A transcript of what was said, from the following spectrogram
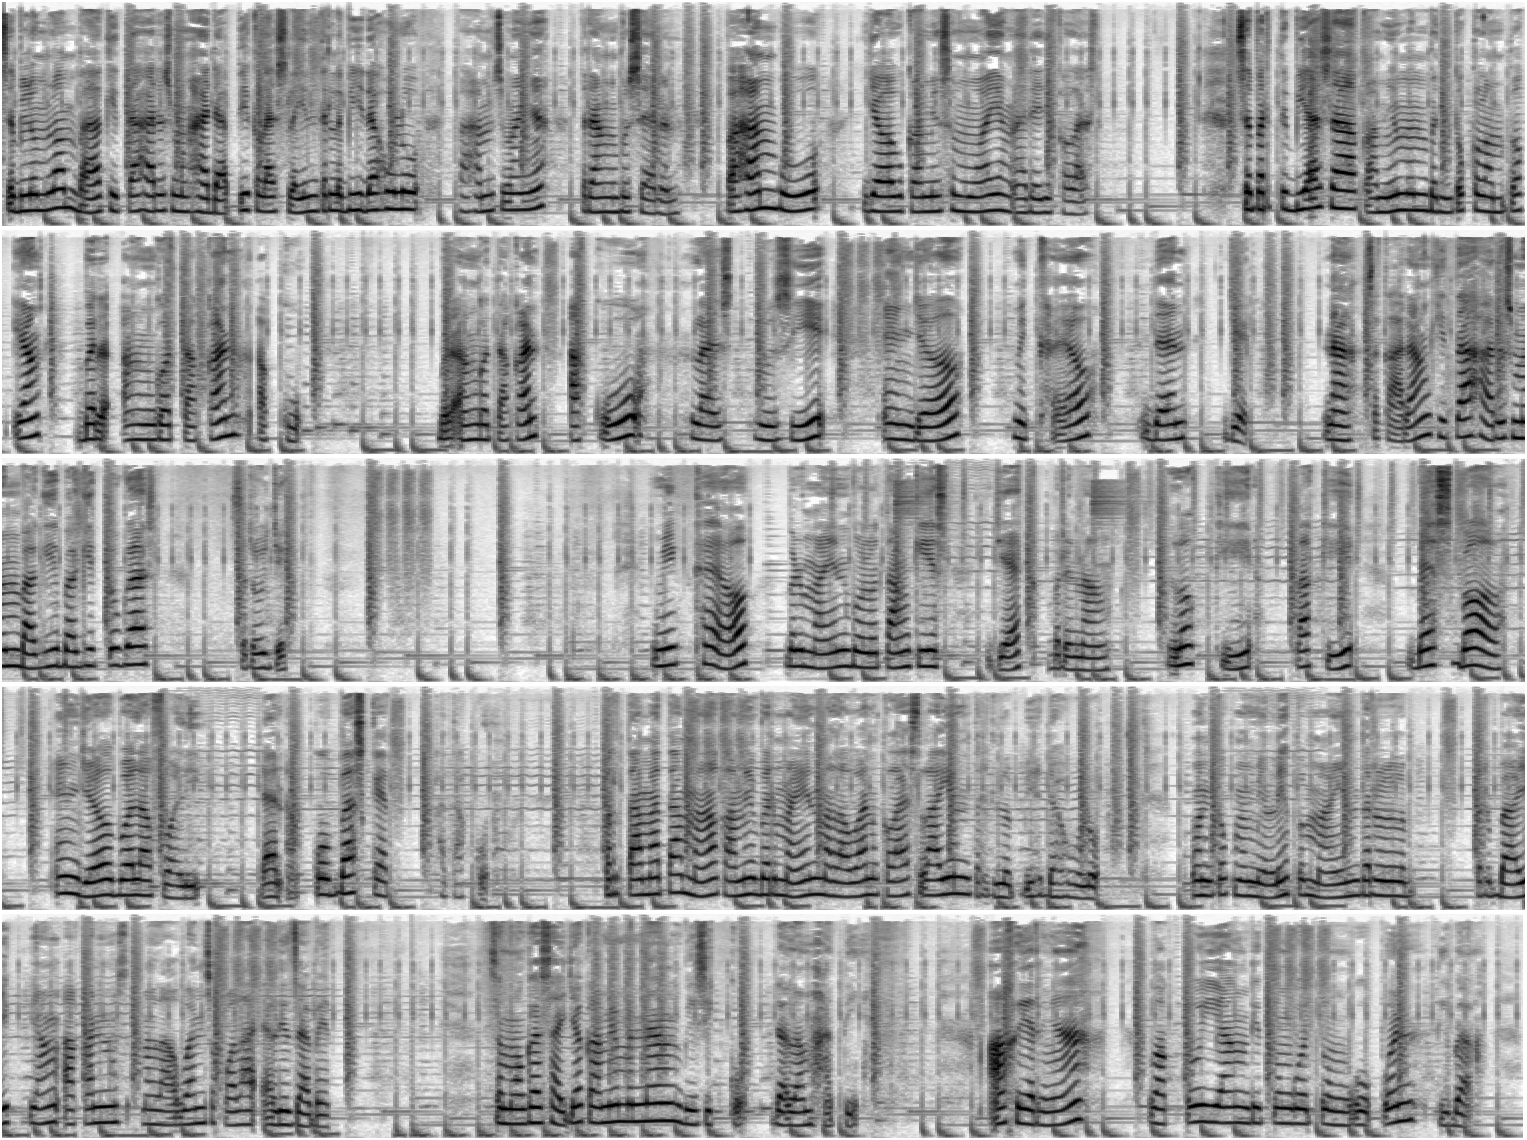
Sebelum lomba, kita harus menghadapi kelas lain terlebih dahulu. Paham semuanya? Terang Bu Saren. Paham, Bu. Jawab kami semua yang ada di kelas. Seperti biasa, kami membentuk kelompok yang beranggotakan aku. Beranggotakan aku, Lucy, Angel, Michael, dan Jack. Nah, sekarang kita harus membagi-bagi tugas. Seru Jack. Michael bermain bulu tangkis, Jack berenang, Lucky baseball, Angel bola voli, dan aku basket, kataku. Pertama-tama kami bermain melawan kelas lain terlebih dahulu. Untuk memilih pemain terbaik yang akan melawan sekolah Elizabeth. Semoga saja kami menang, bisikku dalam hati. Akhirnya, waktu yang ditunggu-tunggu pun tiba.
